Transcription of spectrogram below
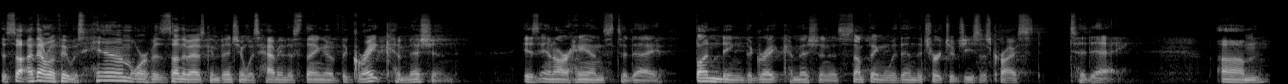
the, I don't know if it was him or if it was the Southern Baptist Convention was having this thing of the Great Commission is in our hands today. Funding the Great Commission is something within the Church of Jesus Christ today. Um,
